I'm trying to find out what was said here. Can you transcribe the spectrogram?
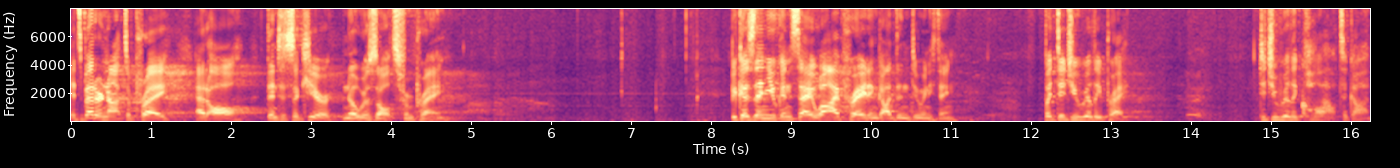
It's better not to pray at all than to secure no results from praying. Because then you can say, Well, I prayed and God didn't do anything. But did you really pray? Did you really call out to God?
